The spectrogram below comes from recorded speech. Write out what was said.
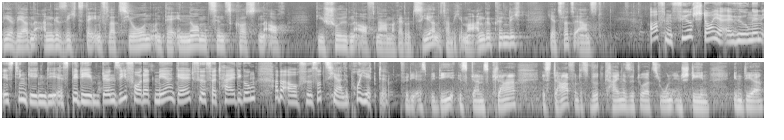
wir werden angesichts der Inflation und der enormen Zinskosten auch die Schuldenaufnahme reduzieren. Das habe ich immer angekündigt. Jetzt wird es ernst. Offen für Steuererhöhungen ist hingegen die SPD, denn sie fordert mehr Geld für Verteidigung, aber auch für soziale Projekte. Für die SPD ist ganz klar, es darf und es wird keine Situation entstehen, in der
